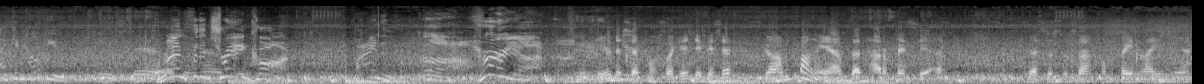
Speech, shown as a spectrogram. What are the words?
I can help you. Run for the train car. Finally. Ah, hurry up. Oke, udah save house lagi aja guys ya. Gampang ya Blood Harvest ya. Gak sesusah campaign lainnya.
